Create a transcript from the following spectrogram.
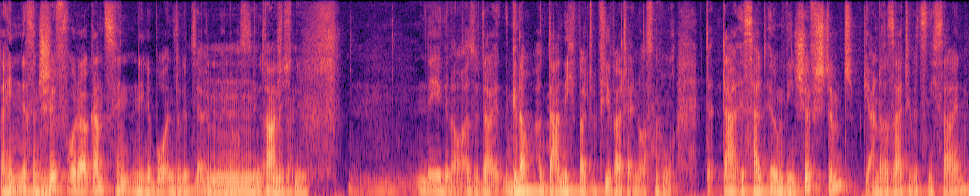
Da hinten ist ein mhm. Schiff oder ganz hinten, nee, eine Bohrinsel gibt es ja in, in Ostsee. Da nicht, ne? nee. Nee, genau, also da, genau, da nicht weit, viel weiter in den Osten hoch. Da, da ist halt irgendwie ein Schiff, stimmt. Die andere Seite wird es nicht sein.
